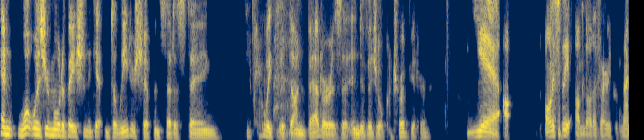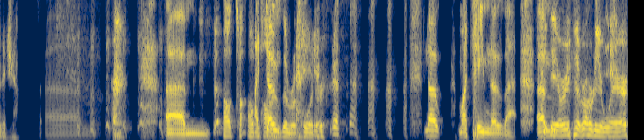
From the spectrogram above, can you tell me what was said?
And what was your motivation to get into leadership instead of staying you probably could have done better as an individual contributor. Yeah, honestly, I'm not a very good manager. Um, um, I'll, t- I'll pause the recorder. no, my team know that. Um, they're, they're already aware.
